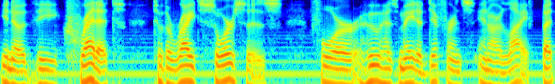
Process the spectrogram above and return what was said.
you know, the credit to the right sources for who has made a difference in our life. But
